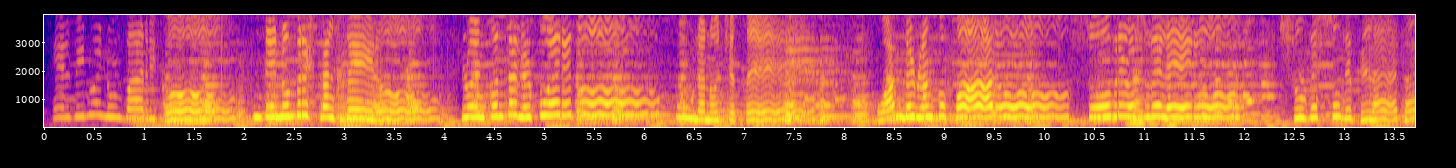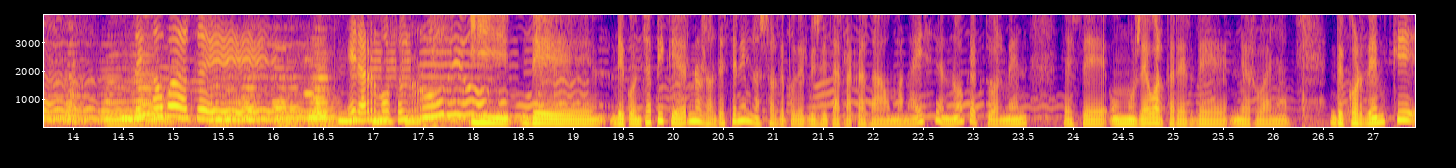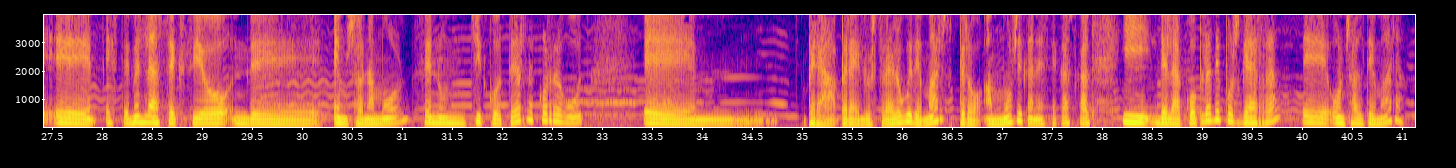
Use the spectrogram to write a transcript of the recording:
Él vino en un barco de nombre extranjero, lo encontré en el puerto un anochecer, cuando el blanco faro sobre los veleros su beso de plata dejaba caer. Era hermoso y rubio. I de, de Concha Piquer nosaltres tenim la sort de poder visitar la casa on va néixer, no? que actualment és de, un museu al carrer de, de Ruanya. Recordem que eh, estem en la secció de Em sona molt, fent un xicotet recorregut eh, per a, per a il·lustrar el 8 de març, però amb música en este cas cal. I de la copla de postguerra, eh, on saltem ara?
